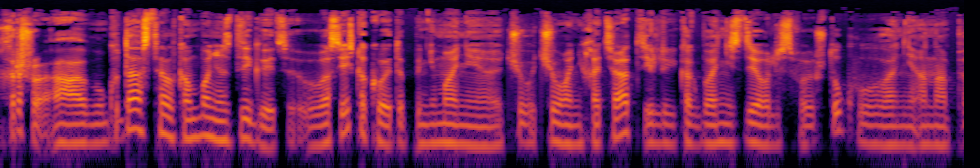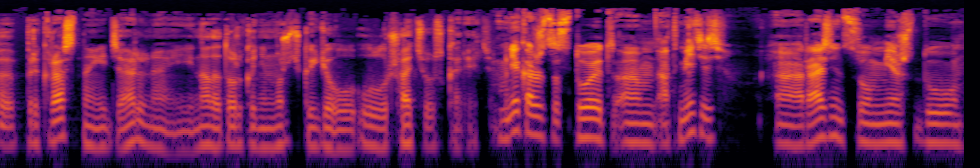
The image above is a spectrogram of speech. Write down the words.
хорошо. А куда Style Components двигается? У вас есть какое-то понимание, чего, чего они хотят? Или как бы они сделали свою штуку, они, она прекрасная, идеальная, и надо только немножечко ее улучшать и ускорять? Мне кажется, стоит э, отметить э, разницу между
